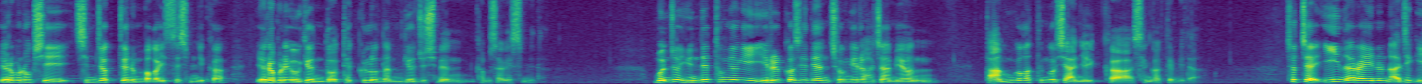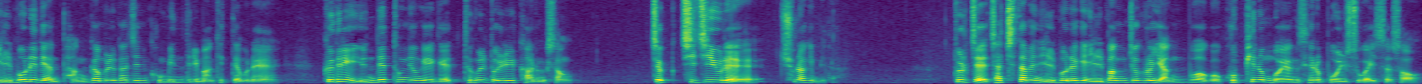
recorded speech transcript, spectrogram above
여러분 혹시 짐작되는 바가 있으십니까 여러분의 의견도 댓글로 남겨주시면 감사하겠습니다. 먼저 윤 대통령이 이럴 것에 대한 정리를 하자면 다음과 같은 것이 아닐까 생각됩니다. 첫째 이 나라에는 아직 일본에 대한 반감을 가진 국민들이 많기 때문에 그들이 윤 대통령에게 등을 돌릴 가능성 즉 지지율의 추락입니다. 둘째 자칫하면 일본에게 일방적으로 양보하고 굽히는 모양새로 보일 수가 있어서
